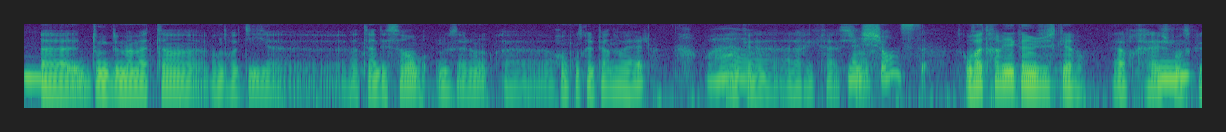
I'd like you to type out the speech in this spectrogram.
Mhm. Euh, donc demain matin, euh, vendredi euh, 21 décembre, nous allons euh, rencontrer le Père Noël donc, à, à la récréation. la chance. On va travailler quand même jusqu'avant. Et après, je pense que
